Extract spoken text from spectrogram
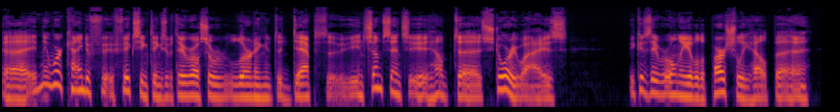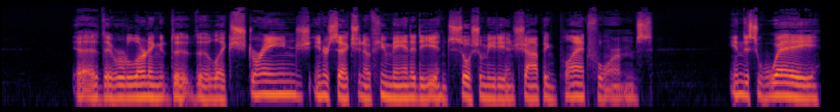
Uh, and they were kind of f- fixing things, but they were also learning the depth. In some sense, it helped uh, story wise because they were only able to partially help. Uh, uh, they were learning the, the like strange intersection of humanity and social media and shopping platforms in this way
